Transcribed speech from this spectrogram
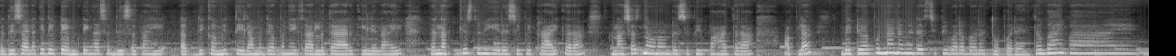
तर दिसायला किती टेम्पटिंग असं दिसत आहे. अगदी कमी तेलामध्ये आपण हे कारलं तयार केलेलं आहे. तर नक्कीच तुम्ही ही रेसिपी ट्राय करा. आणि अशाच नवनवीन रेसिपी पाहत राहा. आपल्या भेटूया पुन्हा नवीन रेसिपी बरोबर. तोपर्यंत बाय बाय.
